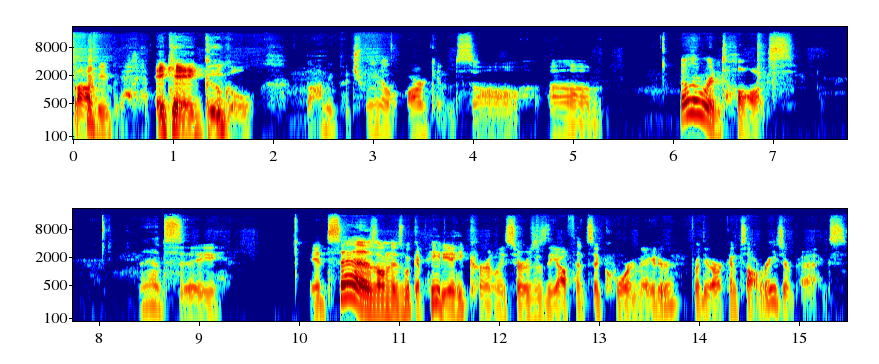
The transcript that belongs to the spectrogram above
Bobby, aka Google, Bobby Petrino, Arkansas. Um, no, they were in talks. Let's see. It says on his Wikipedia he currently serves as the offensive coordinator for the Arkansas Razorbacks.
